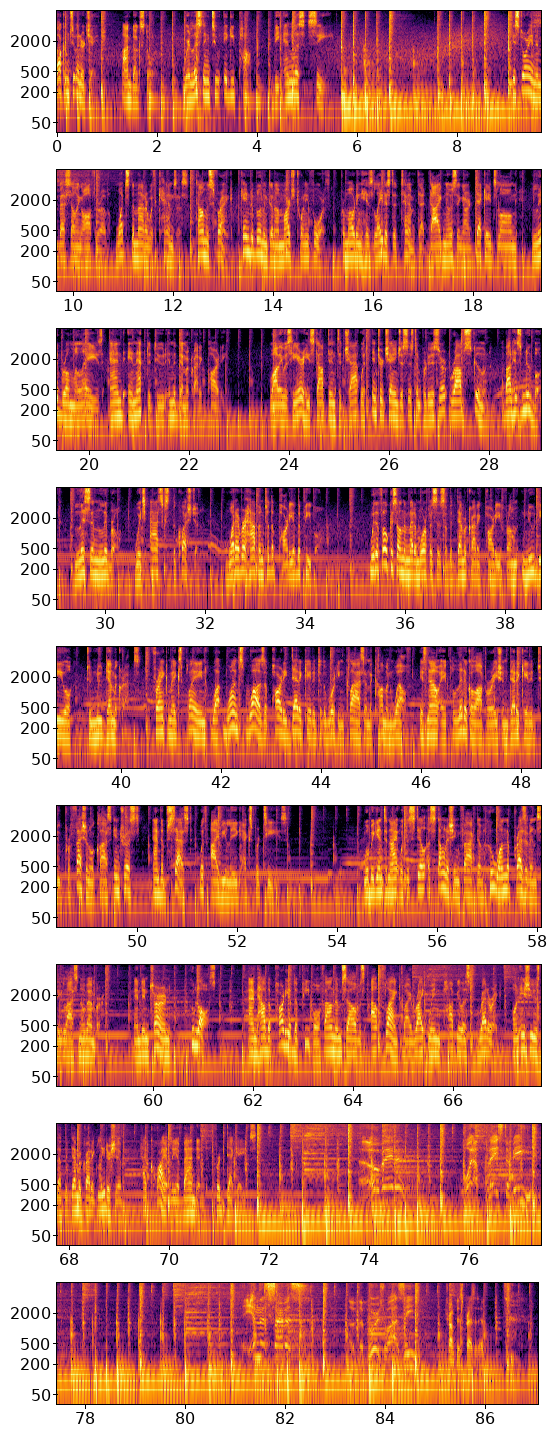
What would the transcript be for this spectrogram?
Welcome to Interchange. I'm Doug Storm. We're listening to Iggy Pop, The Endless Sea. Historian and best-selling author of What's the Matter with Kansas, Thomas Frank, came to Bloomington on March 24th, promoting his latest attempt at diagnosing our decades-long liberal malaise and ineptitude in the Democratic Party. While he was here, he stopped in to chat with Interchange assistant producer Rob Schoon about his new book, Listen Liberal, which asks the question Whatever happened to the Party of the People? With a focus on the metamorphosis of the Democratic Party from New Deal to New Democrats, Frank makes plain what once was a party dedicated to the working class and the Commonwealth is now a political operation dedicated to professional class interests and obsessed with Ivy League expertise. We'll begin tonight with the still astonishing fact of who won the presidency last November, and in turn, who lost, and how the Party of the People found themselves outflanked by right wing populist rhetoric on issues that the Democratic leadership had quietly abandoned for decades. Oh, baby, what a place to be. In the service of the bourgeoisie. Trump is president.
